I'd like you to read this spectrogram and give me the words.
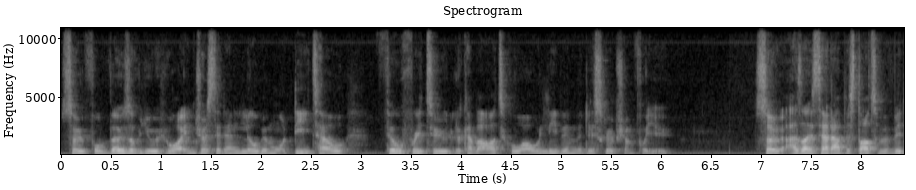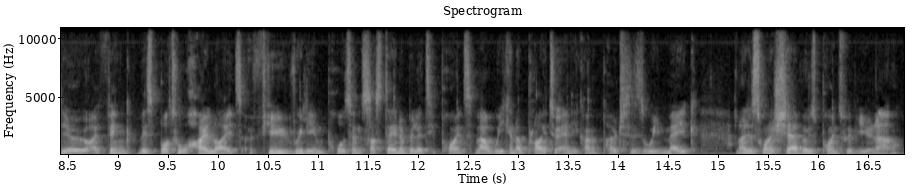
So for those of you who are interested in a little bit more detail, feel free to look at the article. I'll leave in the description for you. So as I said at the start of the video, I think this bottle highlights a few really important sustainability points that we can apply to any kind of purchases we make, and I just want to share those points with you now.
